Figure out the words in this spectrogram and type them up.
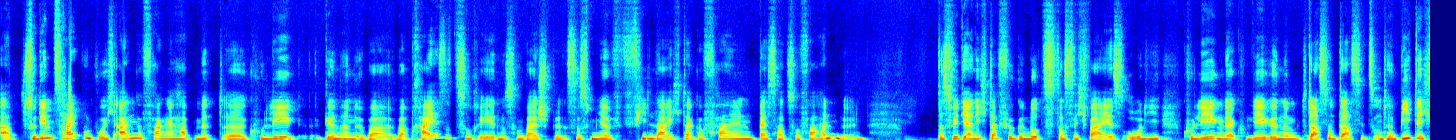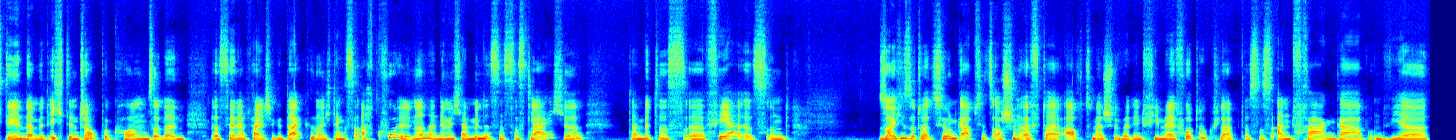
ab zu dem Zeitpunkt, wo ich angefangen habe, mit äh, Kolleginnen über, über Preise zu reden, zum Beispiel, ist es mir viel leichter gefallen, besser zu verhandeln. Das wird ja nicht dafür genutzt, dass ich weiß, oh, die Kollegen, der Kollege nimmt das und das, jetzt unterbiete ich den, damit ich den Job bekomme, sondern das ist ja der falsche Gedanke. Ich denke so, ach cool, ne? dann nehme ich ja mindestens das Gleiche, damit es äh, fair ist. Und solche Situationen gab es jetzt auch schon öfter, auch zum Beispiel über den Female Photo Club, dass es Anfragen gab und wir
